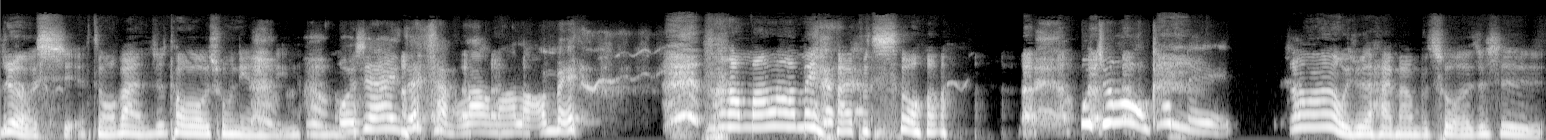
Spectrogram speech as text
热血。怎么办？就透露出年龄。我现在在想辣妈辣妹，辣妈辣妹还不错啊，我觉得很好看呢。啊，我觉得还蛮不错的，就是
